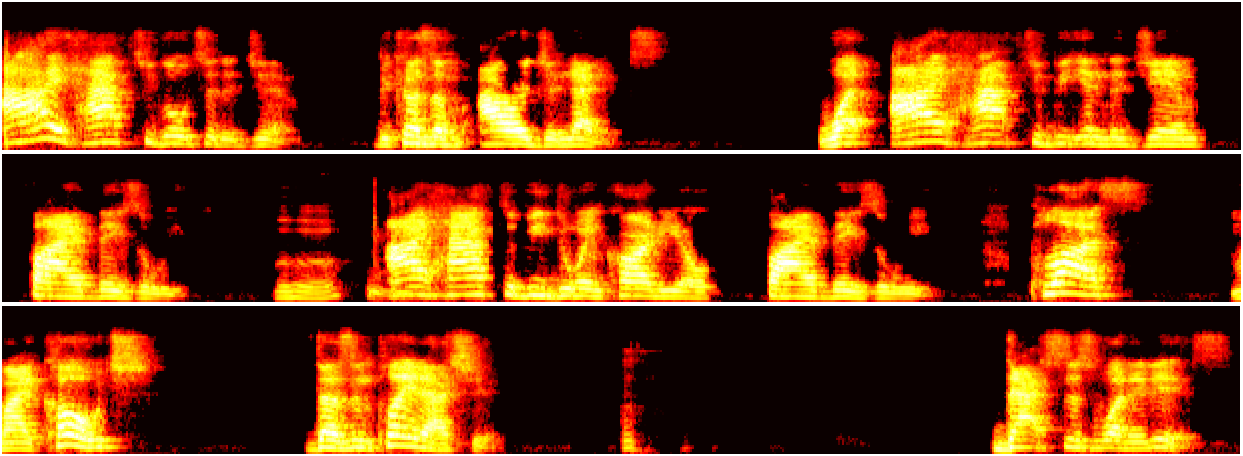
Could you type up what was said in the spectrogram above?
I have to go to the gym because of our genetics. What I have to be in the gym five days a week. Mm-hmm. I have to be doing cardio five days a week. Plus, my coach doesn't play that shit. That's just what it is.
